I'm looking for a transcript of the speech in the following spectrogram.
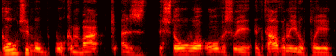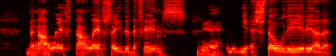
Goldson will will come back as the stalwart, obviously, and Tavernier will play. But yeah. that left that left side of the defence, yeah, eh, is still the area that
